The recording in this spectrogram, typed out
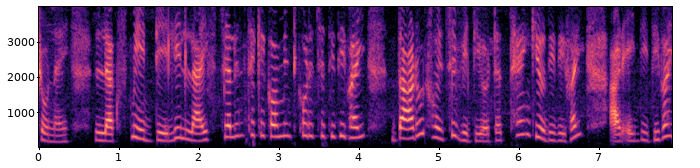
শোনাই। লক্ষ্মী ডেলি লাইফ চ্যানেল থেকে কমেন্ট করেছে দিদিভাই দারুণ হয়েছে ভিডিওটা। থ্যাংক ইউ দিদিভাই আর এই দিদিভাই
